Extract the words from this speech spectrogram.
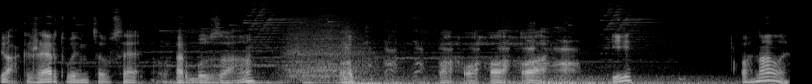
Так, жертвуємо це все гарбуза. Оп. Хо-хо-хо-хо. І. Погнали.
